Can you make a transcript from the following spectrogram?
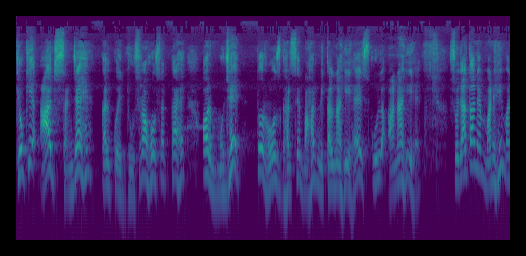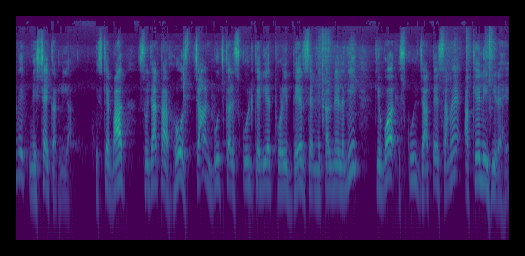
क्योंकि आज संजय है, कल कोई दूसरा हो सकता है और मुझे तो रोज घर से बाहर निकलना ही है, स्कूल आना ही है। सुजाता ने मन ही मन एक निश्चय कर लिया। इसके बाद सुजाता रोज जानबूझकर स्कूल के लिए थोड़ी देर से निकलने लगी कि वह स्कूल जाते समय अकेली ही रहे।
